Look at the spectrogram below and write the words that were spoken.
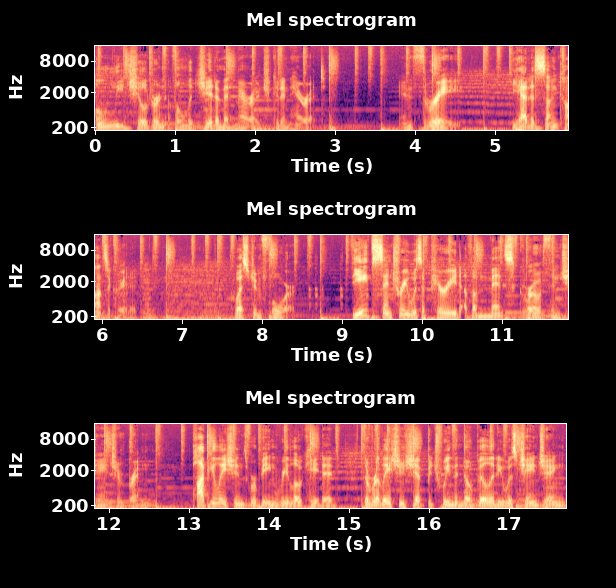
only children of a legitimate marriage could inherit. And 3. He had his son consecrated. Question 4. The 8th century was a period of immense growth and change in Britain. Populations were being relocated, the relationship between the nobility was changing,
